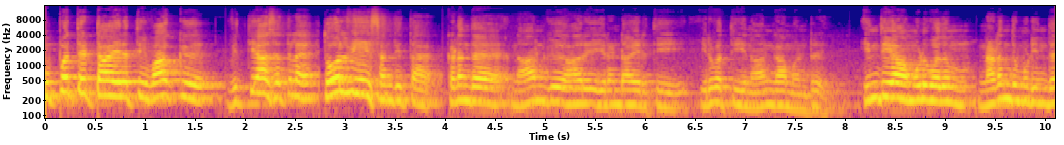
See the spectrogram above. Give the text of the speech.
முப்பத்தெட்டாயிரத்தி வாக்கு வித்தியாசத்துல தோல்வியை சந்தித்தார். கடந்த நான்கு ஆறு இரண்டாயிரத்தி இருபத்தி நான்காம் அன்று இந்தியா முழுவதும் நடந்து முடிந்த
